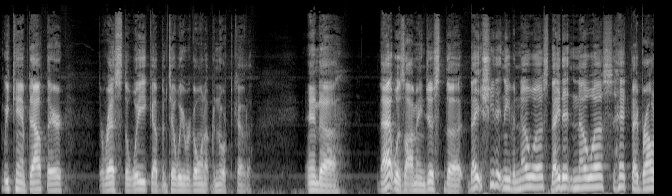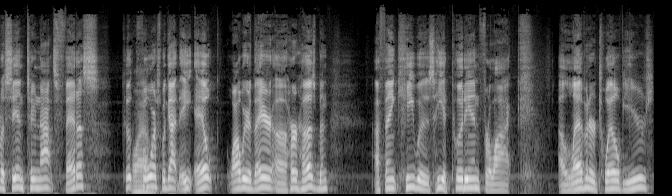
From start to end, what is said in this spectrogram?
We camped out there the rest of the week up until we were going up to North Dakota, and uh, that was I mean just the they she didn't even know us. They didn't know us. Heck, they brought us in two nights, fed us, cooked Wow. for us. We got to eat elk while we were there. Uh, her husband, I think he was he had put in for like eleven or twelve years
